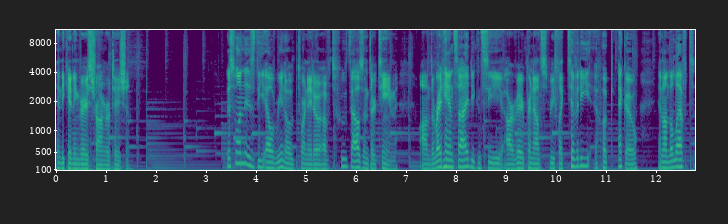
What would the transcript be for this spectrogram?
indicating very strong rotation. This one is the El Reno tornado of 2013. On the right hand side, you can see our very pronounced reflectivity hook echo, and on the left,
